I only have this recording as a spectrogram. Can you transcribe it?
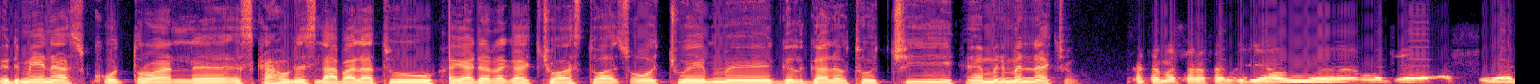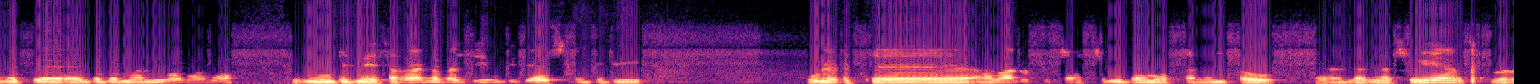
እድሜን አስቆጥሯል? እስካሁንስ ለአባላቱ ያደረጋቸው አስተዋጽኦዎች ወይም ግልጋሎቶች ምን ምን ናቸው? ከተመሰረተ እንግዲህ አሁን ወደ አስር አመት ገደማ የሚሆነው ነው። ምንድነው የሰራነው? በዚህም ጊዜ ውስጥ እንግዲህ ሁለት አባሎቶቻችን በሞት ተለይተው ለነሱ የቅብር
